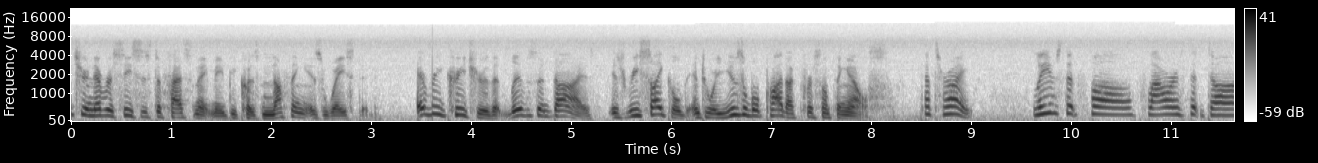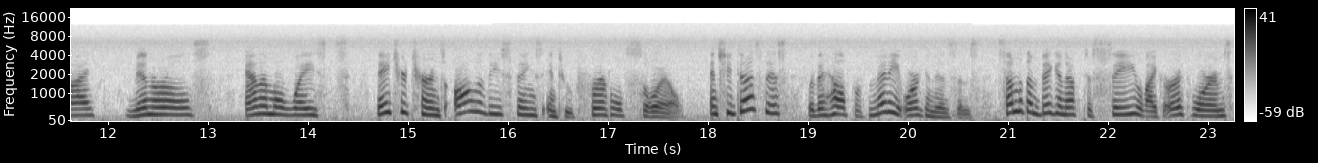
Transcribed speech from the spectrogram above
Nature never ceases to fascinate me because nothing is wasted. Every creature that lives and dies is recycled into a usable product for something else. That's right. Leaves that fall, flowers that die, minerals, animal wastes. Nature turns all of these things into fertile soil. And she does this with the help of many organisms, some of them big enough to see, like earthworms,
